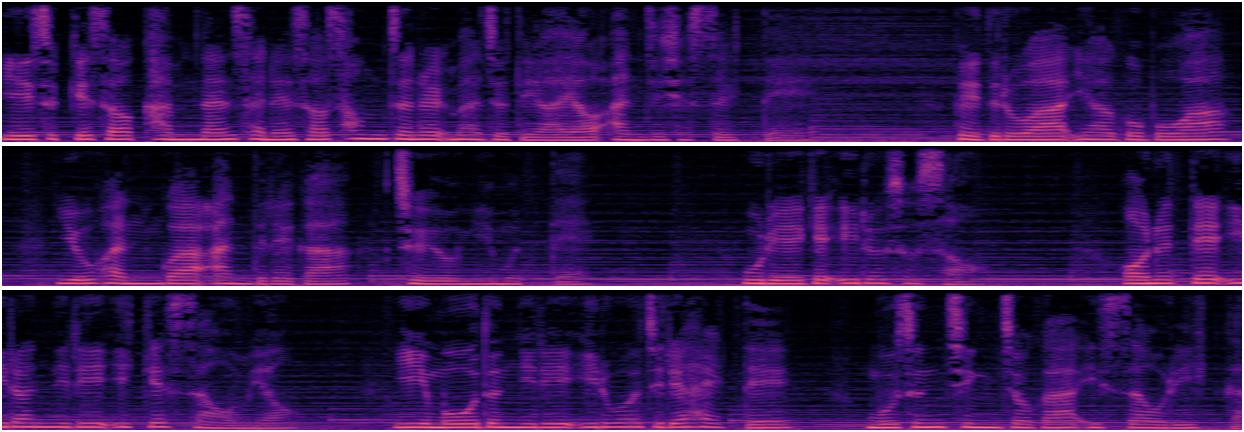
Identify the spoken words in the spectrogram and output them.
예수께서 감난산에서 성전을 마주대하여 앉으셨을 때 베드로와 야고보와 요한과 안드레가 조용히 묻되 우리에게 이르소서. 어느 때 이런 일이 있겠사오며 이 모든 일이 이루어지려 할 때 무슨 징조가 있사오리이까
